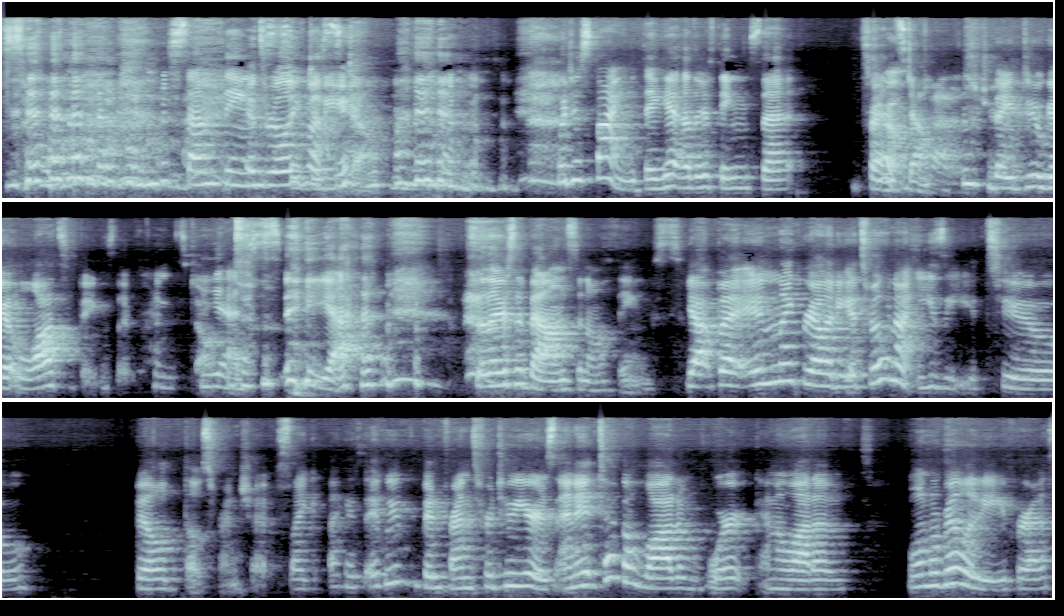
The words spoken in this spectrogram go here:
So- Some things It's really funny. Which is fine. They get other things that friends True. don't. They do get lots of things that friends don't. Yes. yeah. So there's a balance in all things. Yeah, but in like reality, it's really not easy to build those friendships. Like like I said, we've been friends for two years, and it took a lot of work and a lot of vulnerability for us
